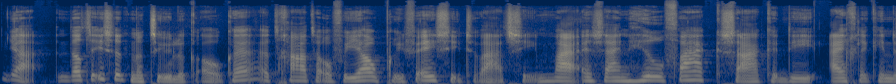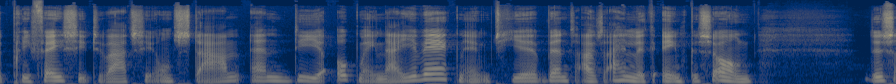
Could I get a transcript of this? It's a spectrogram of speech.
Ja, dat is het natuurlijk ook. Hè. Het gaat over jouw privésituatie. Maar er zijn heel vaak zaken die eigenlijk in de privésituatie ontstaan en die je ook mee naar je werk neemt. Je bent uiteindelijk één persoon. Dus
